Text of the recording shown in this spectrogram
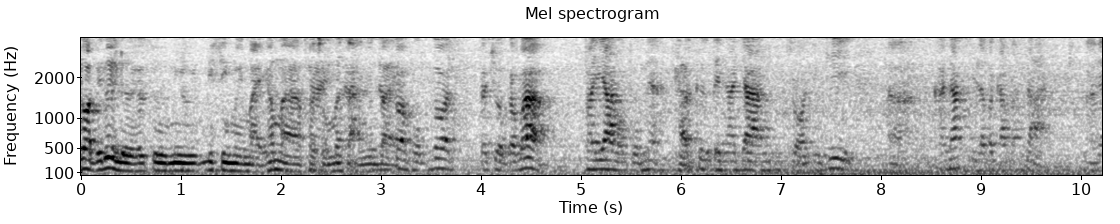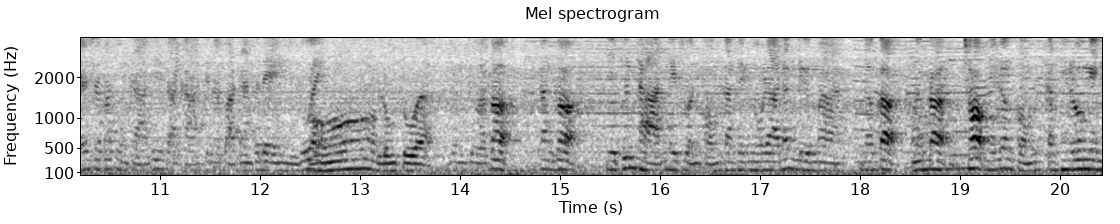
ยอดไปด้วยเลย ก็คือมีมีสิ่งใหม่ ๆ เข้ามาผสมผสานกันไป แล้วก็ผมก็ประจวบกับว่าภรรยาของผมเนี่ยครับ ก็คือเป็นอาจารย์สอนอยู่ที่เอ่อคณะศิลปกรรมศาสตร์มหาวิทยาลัยราชภัฏสงขลาที่สาขาศิลปะการแสดงอยู่ด้วย อ๋อลงตัวรวมถึงแล้วก็ท่านก็มีพื้นฐานในส่วนของการแสดงโนราดั้งเดิมมา แล้วก็แล้วก็ชอบในเรื่องของการแสดงโรงเงง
